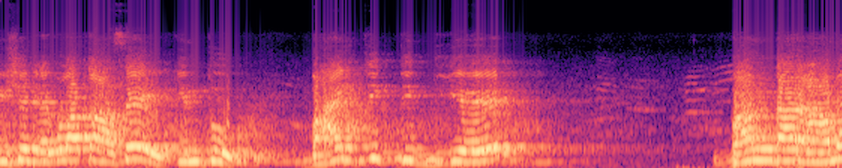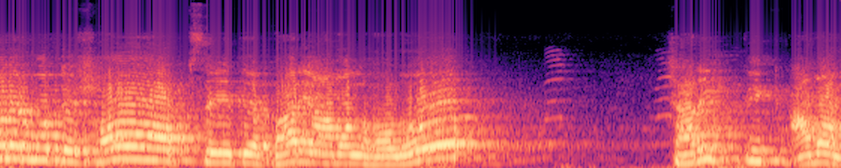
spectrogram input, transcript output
বিশেষ, এগুলো তো আছে কিন্তু বাহ্যিক দিক দিয়ে বান্দার আমলের মধ্যে সবচেয়ে ভারী আমল হলো চারিত্রিক আমল।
